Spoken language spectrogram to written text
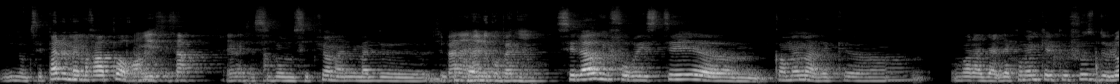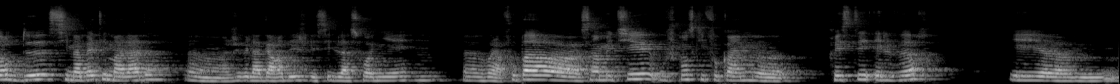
Donc c'est pas le même rapport. Hein. Oui, c'est ça. Eh ouais, c'est bon, c'est plus un animal de. C'est pas un compagnie. animal de compagnie. C'est là où il faut rester euh, quand même avec. euh, voilà, il y a, il y a quand même quelque chose de l'ordre de si ma bête est malade, euh, je vais la garder, je vais essayer de la soigner. Euh, voilà, faut pas. C'est un métier où je pense qu'il faut quand même euh, rester éleveur et euh,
